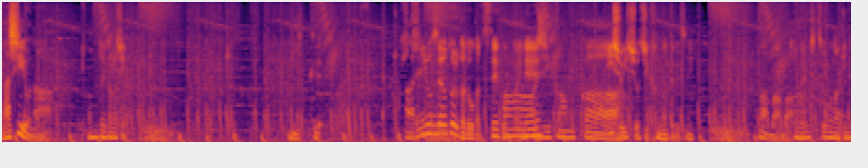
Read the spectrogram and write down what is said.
悲しいよな。本当に悲しい。肉。あれ引き寄せを取るかどうかですね今回あね。ー時間か。いいっしょいいっしょ時間なんて別にまあまあまあ。止める必要もなくね。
